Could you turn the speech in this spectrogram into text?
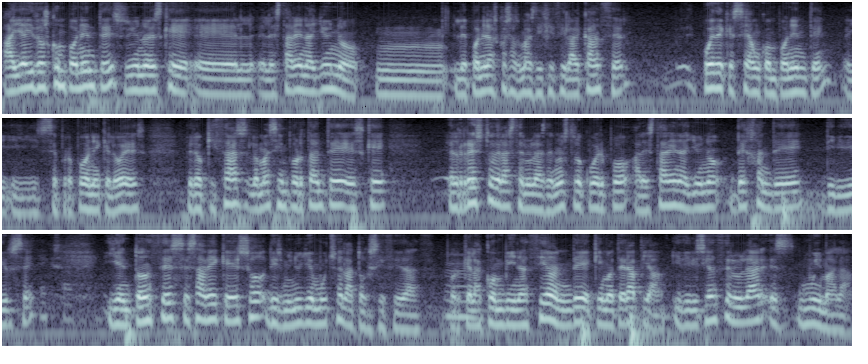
Ahí hay dos componentes. Uno es que el, el estar en ayuno mm, le pone las cosas más difíciles al cáncer. Puede que sea un componente, y, y se propone que lo es, pero quizás lo más importante es que el resto de las células de nuestro cuerpo, al estar en ayuno, dejan de dividirse Exacto. Y entonces se sabe que eso disminuye mucho la toxicidad, porque Mm. la combinación de quimioterapia y división celular es muy mala,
